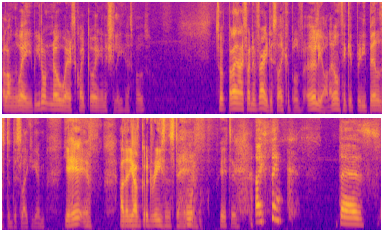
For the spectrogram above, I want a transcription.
along the way, but you don't know where it's quite going initially, I suppose. So, but I, I find him very dislikable early on. I don't think it really builds to disliking him. You hate him, and then you have good reasons to hate him. hate him. I think there's,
